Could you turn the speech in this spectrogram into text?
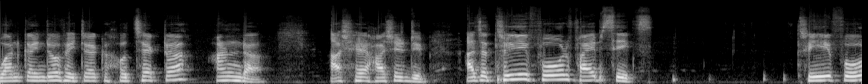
ওয়ান কাইন্ড অফ এটা হচ্ছে একটা আন্ডা, হাঁসে, হাঁসের ডিম। আচ্ছা three four five six three four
